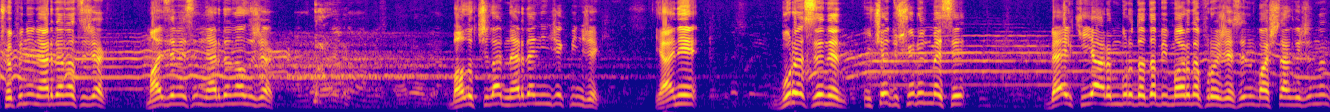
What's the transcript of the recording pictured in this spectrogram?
Çöpünü nereden atacak? Malzemesini nereden alacak? Balıkçılar nereden inecek binecek? Yani burasının üçe düşürülmesi belki yarın burada da bir marina projesinin başlangıcının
